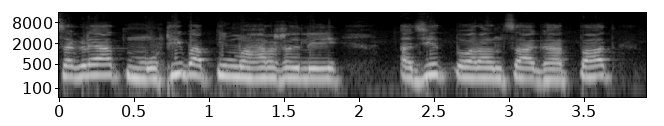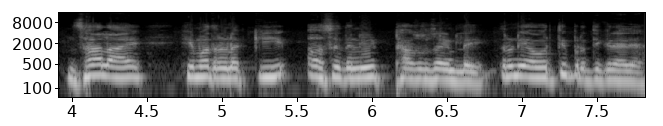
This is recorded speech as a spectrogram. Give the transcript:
सगळ्यात मोठी बातमी महाराष्ट्रातली अजित पवारांचा घातपात आहे हे मात्र नक्की असं त्यांनी ठासून सांगितलं आहे तर यावरती प्रतिक्रिया द्या.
